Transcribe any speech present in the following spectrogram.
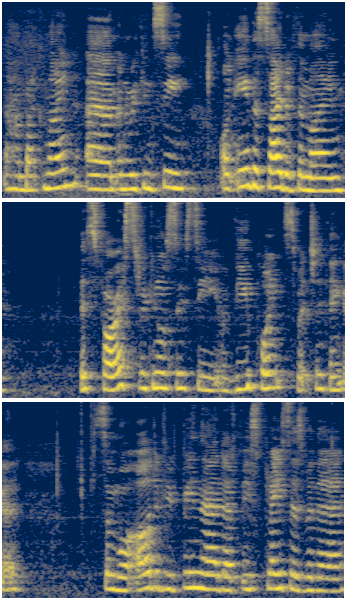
the Hambach mine, um, and we can see on either side of the mine this forest. We can also see viewpoints, which I think are somewhat odd. If you've been there, there are these places with their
